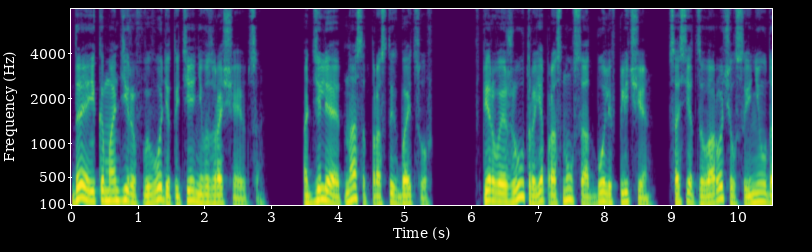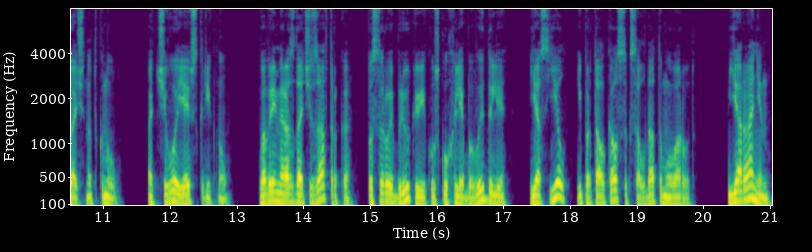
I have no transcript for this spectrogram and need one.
Да и командиров выводят, и те не возвращаются. Отделяют нас от простых бойцов. В первое же утро я проснулся от боли в плече. Сосед заворочился и неудачно ткнул, отчего я и вскрикнул. Во время раздачи завтрака по сырой брюкве и куску хлеба выдали, я съел и протолкался к солдатам у ворот. «Я ранен.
